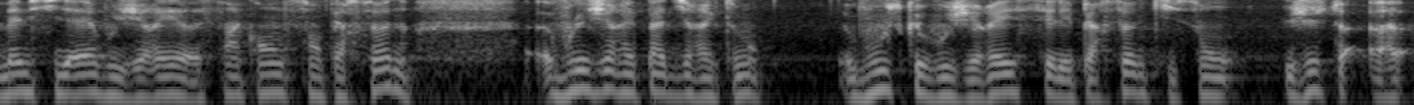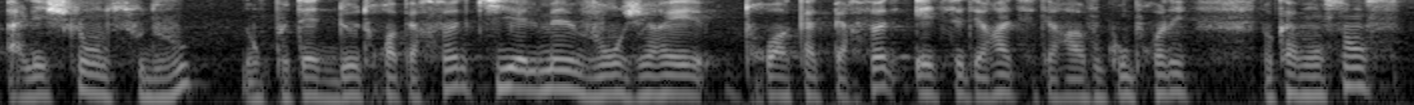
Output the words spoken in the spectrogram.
même si derrière vous gérez 50, 100 personnes, vous les gérez pas directement. Vous, ce que vous gérez, c'est les personnes qui sont juste à, l'échelon en dessous de vous, donc peut-être 2-3 personnes, qui elles-mêmes vont gérer 3-4 personnes, etc., etc. Vous comprenez? Donc à mon sens,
